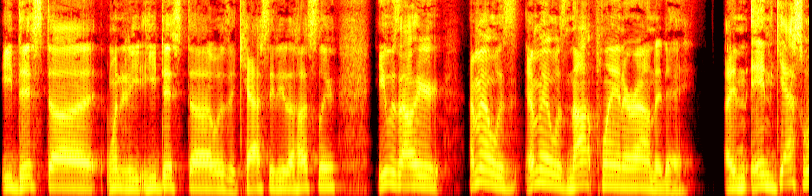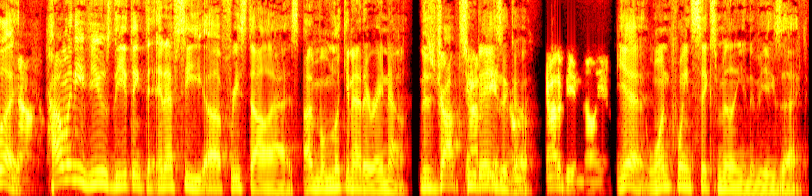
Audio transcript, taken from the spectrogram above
he dissed uh when did he he dissed uh was it Cassidy the hustler? He was out here. I mean, was I mean, was not playing around today. And and guess what? No. How many views do you think the NFT uh, freestyle has? I'm, I'm, looking at it right now. This dropped two days ago. Got to be a million. Yeah, 1.6 million to be exact.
